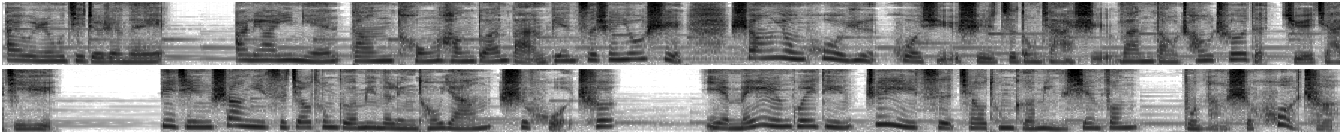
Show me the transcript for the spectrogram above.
艾问人物记者认为。二零二一年，当同行短板变自身优势，商用货运或许是自动驾驶弯道超车的绝佳机遇。毕竟上一次交通革命的领头羊是火车，也没人规定这一次交通革命的先锋不能是货车。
